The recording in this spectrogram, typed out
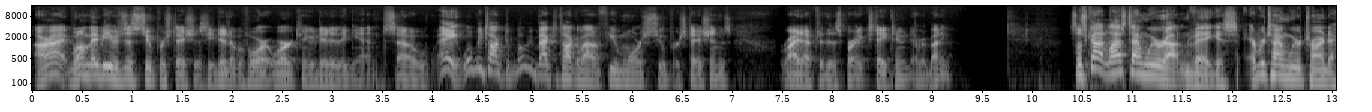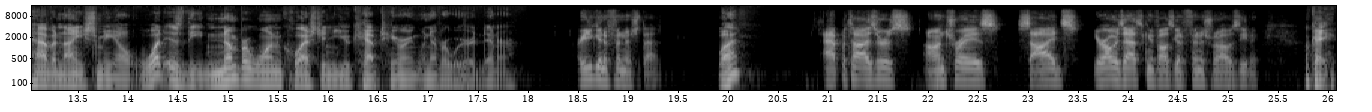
All right. Well, maybe he was just superstitious. He did it before it worked, and he did it again. So, hey, we'll be talk. We'll be back to talk about a few more superstitions right after this break. Stay tuned, everybody. So, Scott, last time we were out in Vegas, every time we were trying to have a nice meal, what is the number one question you kept hearing whenever we were at dinner? Are you going to finish that? What? Appetizers, entrees, sides. You're always asking if I was going to finish what I was eating. Okay,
